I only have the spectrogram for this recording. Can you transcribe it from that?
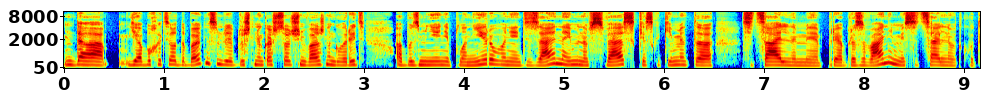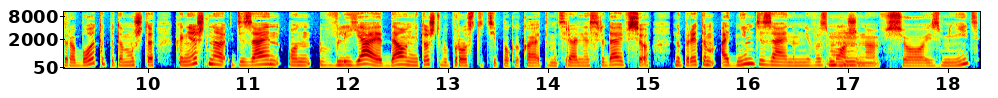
Да, я бы хотела добавить, на самом деле, потому что, мне кажется, очень важно говорить об изменении планирования, дизайна именно в связке с какими-то социальными преобразованиями, социальной вот какой-то работы, потому что, конечно, конечно, дизайн, он влияет, да, он не то чтобы просто типа какая-то материальная среда и все, но при этом одним дизайном невозможно mm-hmm. все изменить.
